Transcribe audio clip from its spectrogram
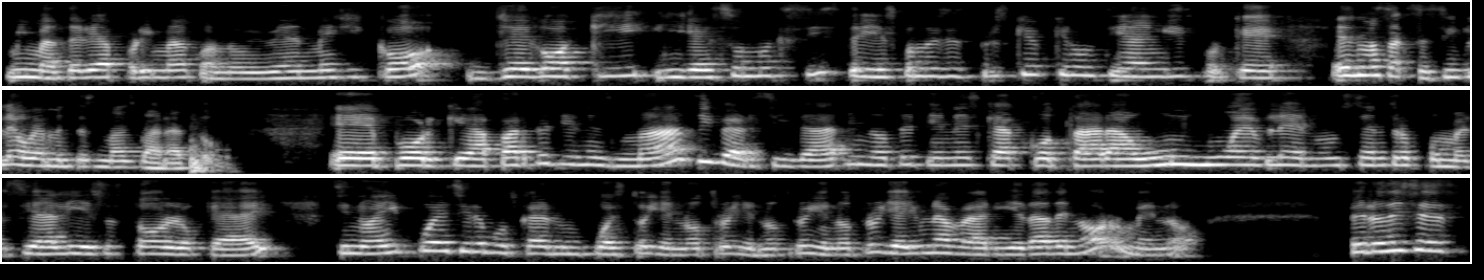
mi materia prima cuando vivía en México, llego aquí y eso no existe y es cuando dices, pero es que yo quiero un tianguis porque es más accesible, obviamente es más barato. Eh, porque aparte tienes más diversidad y no te tienes que acotar a un mueble en un centro comercial y eso es todo lo que hay, sino ahí puedes ir a buscar en un puesto y en otro y en otro y en otro y hay una variedad enorme, ¿no? Pero dices,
